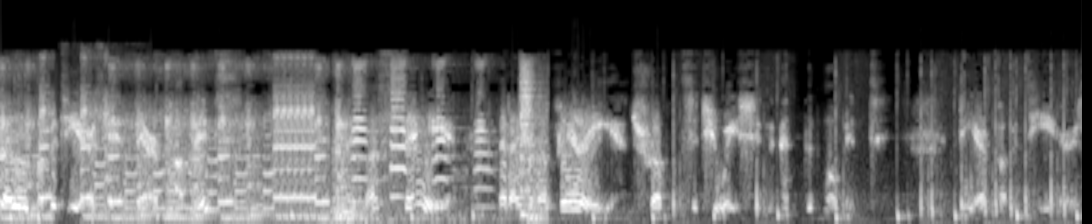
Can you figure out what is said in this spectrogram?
fellow puppeteers and their puppets, I must say that I'm in a very troubled situation at the moment, dear puppeteers.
